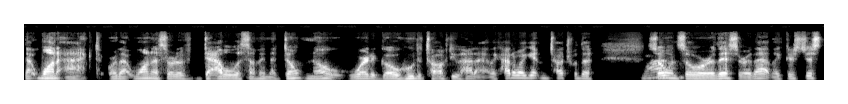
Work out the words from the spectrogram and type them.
that want to act or that want to sort of dabble with something that don't know where to go, who to talk to, how to like how do I get in touch with a so and so or this or that. Like there's just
